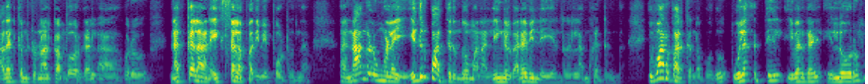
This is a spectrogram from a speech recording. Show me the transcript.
அதற்கும் டொனால்ட் ட்ரம்ப் அவர்கள் ஒரு நக்கலான எக்ஸல பதிவை போட்டிருந்தார். நாங்கள் உங்களை எதிர்பார்த்திருந்தோம் ஆனால் நீங்கள் வரவில்லை என்று எல்லாம் கேட்டிருந்தார். இவ்வாறு பார்க்கின்ற போது உலகத்தில் இவர்கள் எல்லோரும்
